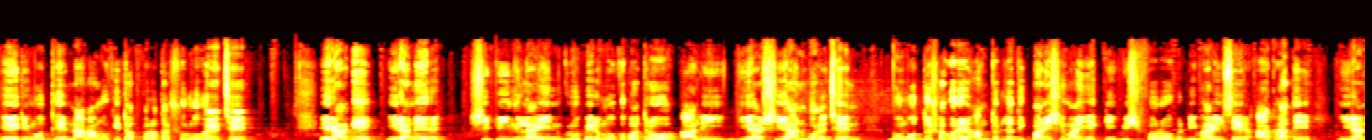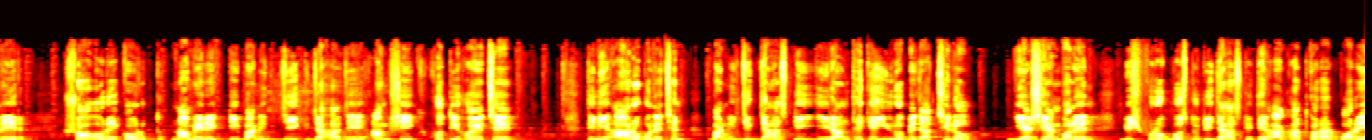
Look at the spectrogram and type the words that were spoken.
এরই মধ্যে নানামুখী তৎপরতা শুরু হয়েছে। এর আগে ইরানের শিপিং লাইন গ্রুপের মুখপাত্র আলী গিয়াসিয়ান বলেছেন, ভূমধ্যসাগরের আন্তর্জাতিক পানিসীমায় একটি বিস্ফোরক ডিভাইসের আঘাতে ইরানের শহরে কর্দ নামের একটি বাণিজ্যিক জাহাজে আংশিক ক্ষতি হয়েছে। তিনি আরও বলেছেন, বাণিজ্যিক জাহাজটি ইরান থেকে ইউরোপে যাচ্ছিল। গিয়াসিয়ান বলেন, বিস্ফোরক বস্তুটি জাহাজটিতে আঘাত করার পরে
